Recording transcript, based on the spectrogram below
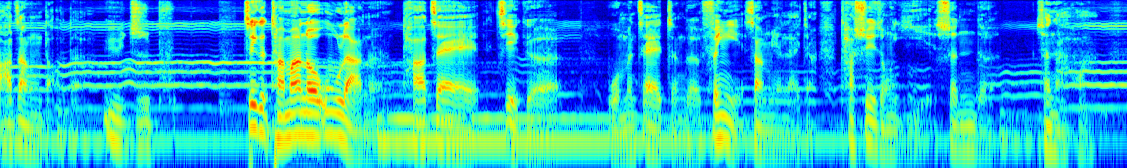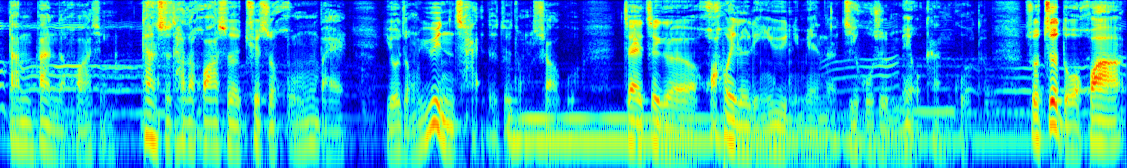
八丈岛的玉之浦。这个塔玛诺乌拉呢，它在这个我们在整个分野上面来讲，它是一种野生的山茶花，单瓣的花型，但是它的花色却是红白，有种晕彩的这种效果，在这个花卉的领域里面呢，几乎是没有看过的。说这朵花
